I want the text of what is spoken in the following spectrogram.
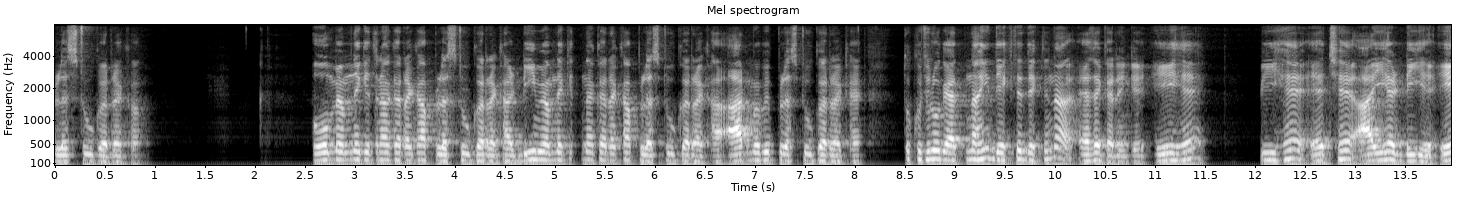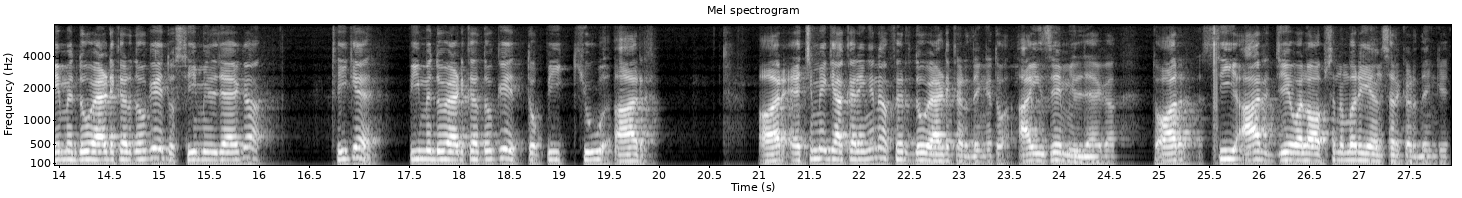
प्लस टू कर रखा। ओ में हमने कितना कर रखा? प्लस टू कर रखा। डी में हमने कितना कर रखा? प्लस टू कर रखा। आर में भी प्लस टू कर रखा है। तो कुछ लोग इतना ही देखते देखते ना, ऐसे करेंगे। ए है पी है एच है आई है डी है। ए में दो ऐड कर दोगे तो सी मिल जाएगा। ठीक है? पी में दो ऐड कर दोगे तो पी क्यू आर और एच में क्या करेंगे ना, फिर दो ऐड कर देंगे तो आई जे मिल जाएगा। तो और सी आर जे वाला ऑप्शन नंबर ये आंसर कर देंगे।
